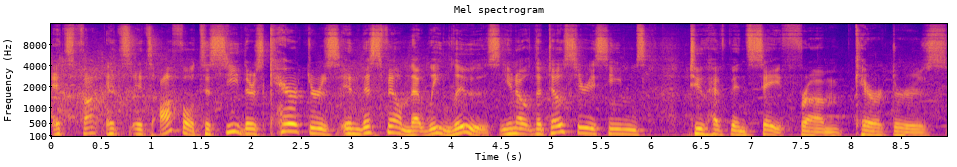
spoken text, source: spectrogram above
It's fun. It's it's awful to see. There's characters in this film that we lose. You know, the Doe series seems to have been safe from characters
